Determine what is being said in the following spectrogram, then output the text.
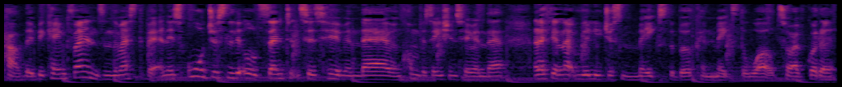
how they became friends and the rest of it. And it's all just little sentences here and there and conversations here and there. And I think that really just makes the book and makes the world. So I've got to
